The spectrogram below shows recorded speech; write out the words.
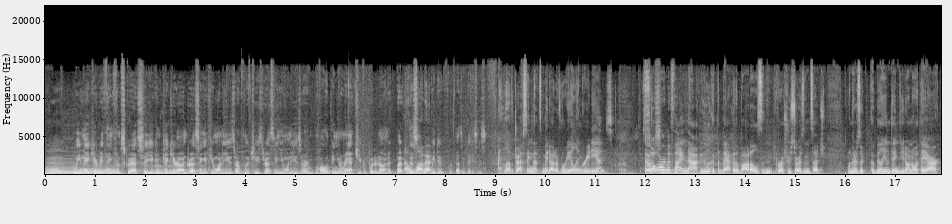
We make everything from scratch, so you can pick Mm-hmm. your own dressing. If you want to use our blue cheese dressing, you want to use our jalapeno ranch, you can put it on it. But I this is what it. we do as a basis. I love dressing that's made out of real ingredients. so hard to find that. You look at the back of the bottles in grocery stores and such, and there's a kabillion things you don't know what they are.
